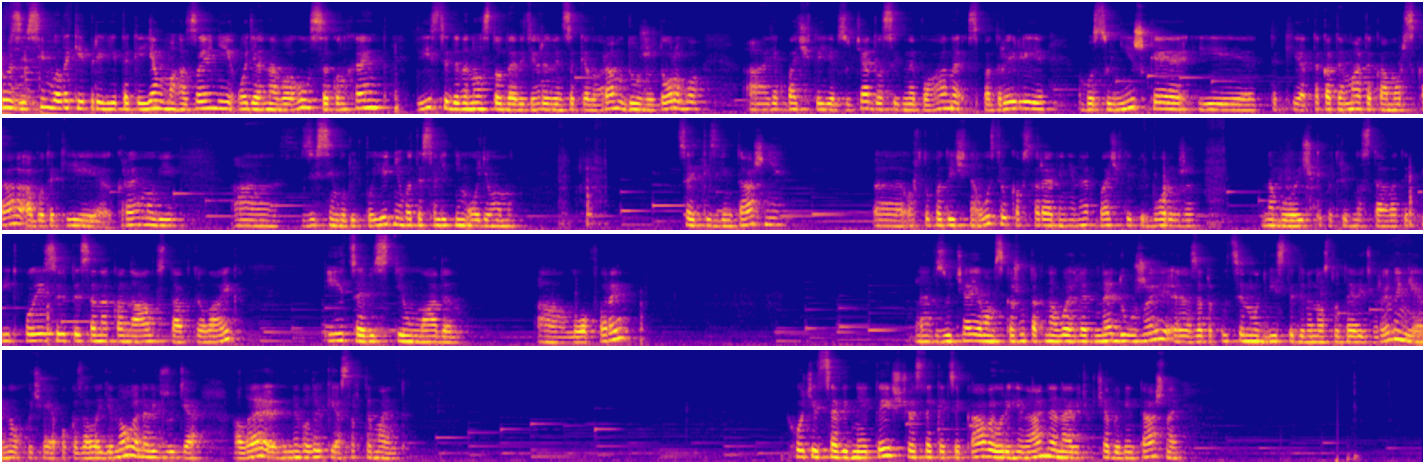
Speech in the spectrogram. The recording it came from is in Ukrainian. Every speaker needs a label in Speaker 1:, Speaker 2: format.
Speaker 1: Друзі, всім великий привітики. Я в магазині одяг на вагу Hand 299 гривень за кілограм, дуже дорого. А, Як бачите, є взуття досить непогане, спадрилі або суніжки і такі, така тематика морська або такі кремові. А, Зі всім будуть поєднуватися літнім одягом. Це якісь вінтажні, е, ортопедична устілка всередині. Ну, як бачите, підбори вже набоїчки потрібно ставити. Підписуйтеся на канал, ставте лайк. І це від Steel Madden лофери. Е, Взуття, я вам скажу так на вигляд не дуже. Е, За таку ціну 299 гривень. Ну, хоча я показала є нове навіть взуття, але невеликий асортимент. Хочеться віднайти щось таке цікаве, оригінальне, навіть хоча б вінтажне.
